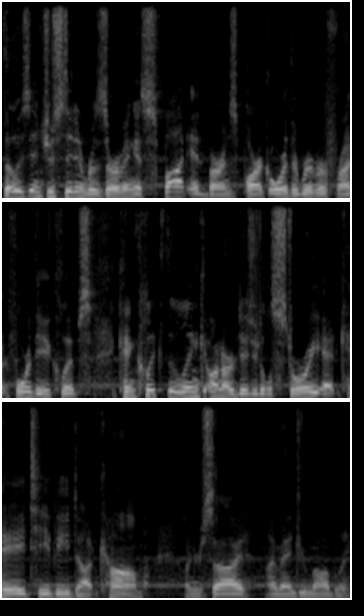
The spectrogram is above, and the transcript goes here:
Those interested in reserving a spot at Burns Park or the riverfront for the eclipse can click the link on our digital story at katv.com. On your side, I'm Andrew Mobley.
